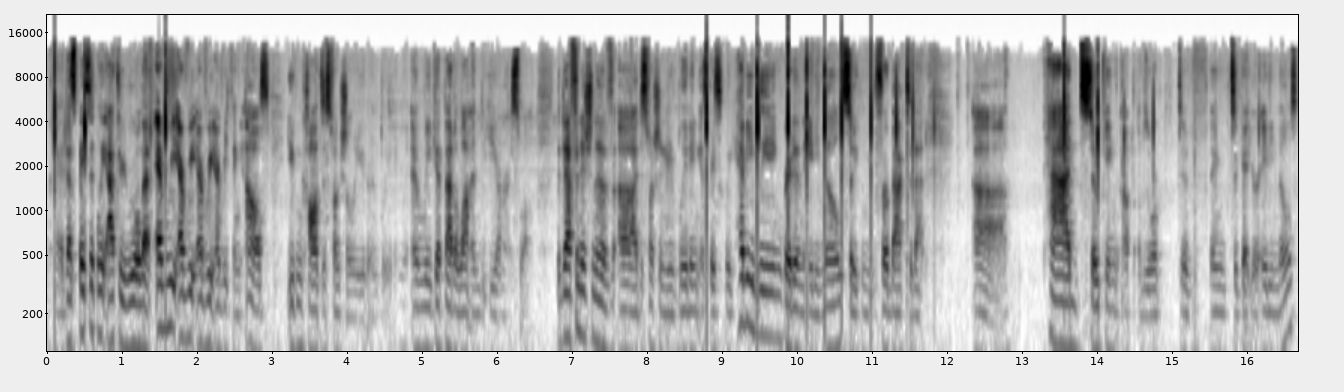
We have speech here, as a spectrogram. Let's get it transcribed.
Okay, that's basically after you rule out every, every, every, everything else, you can call it dysfunctional uterine bleeding, and we get that a lot in the ER as well. The definition of uh, dysfunctional uterine bleeding is basically heavy bleeding greater than 80 mils, so you can refer back to that uh, pad soaking up absorptive thing to get your 80 mils,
